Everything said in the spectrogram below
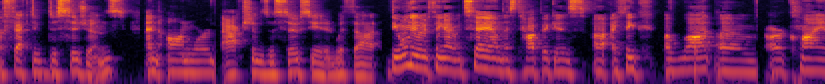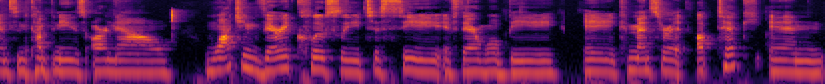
effective decisions and onward actions associated with that. The only other thing I would say on this topic is uh, I think a lot of our clients and companies are now watching very closely to see if there will be a commensurate uptick in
